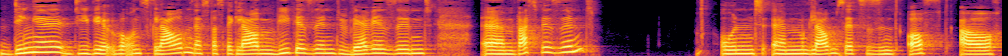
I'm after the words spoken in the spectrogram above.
Dinge, die wir über uns glauben, das, was wir glauben, wie wir sind, wer wir sind, ähm, was wir sind. Und ähm, Glaubenssätze sind oft auch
